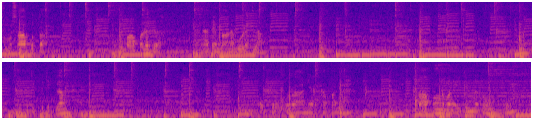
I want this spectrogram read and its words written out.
sumasapot ah. Papalag ah. Try natin, baka nagulat lang. Hmm, pitik-pitik lang. Opo, runner ka pala. Tapang naman itim na to. Oh.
